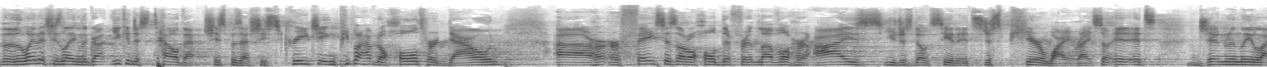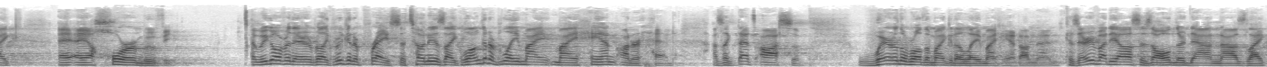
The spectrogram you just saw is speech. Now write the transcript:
the, the, way that she's laying the ground, you can just tell that she's possessed. She's screeching. People are having to hold her down. Uh, her, her, face is on a whole different level. Her eyes, you just don't see it. It's just pure white, right? So it, it's genuinely like a, a horror movie. And we go over there and we're like, we're going to pray. So Tony is like, well, I'm going to lay my, my hand on her head. I was like, that's awesome. Where in the world am I going to lay my hand on then? Because everybody else is holding her down. And I was like,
